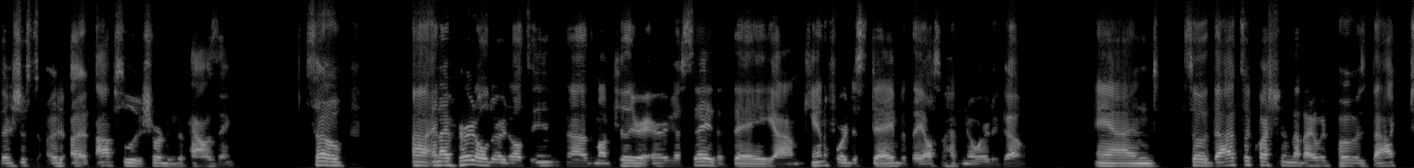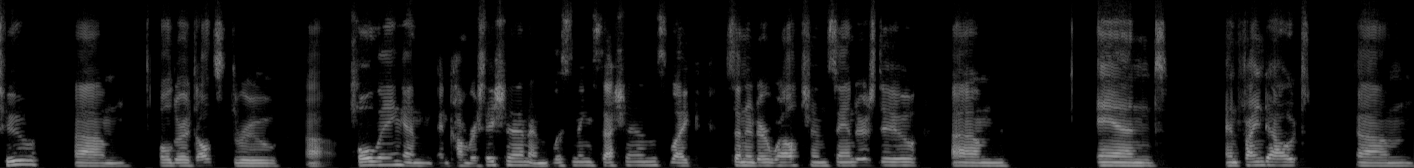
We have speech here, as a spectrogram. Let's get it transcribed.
there's just an absolute shortage of housing. So, uh, and I've heard older adults in uh, the Montpelier area say that they um, can't afford to stay, but they also have nowhere to go. And so that's a question that I would pose back to um, older adults through uh, polling and, and conversation and listening sessions like Senator Welch and Sanders do, um, and and find out um,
